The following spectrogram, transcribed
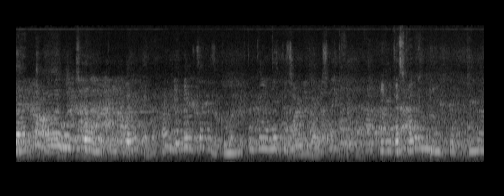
I was coming and I make go you. You can go.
